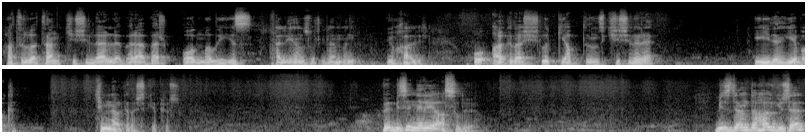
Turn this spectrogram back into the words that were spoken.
hatırlatan kişilerle beraber olmalıyız. Fel yanzur ile men yuhalil. O arkadaşlık yaptığınız kişilere iyiden iyiye bakın. Kiminle arkadaşlık yapıyorsun? Ve bizi nereye asılıyor? Bizden daha güzel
